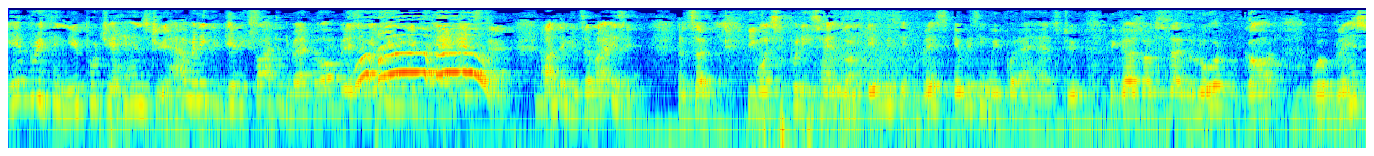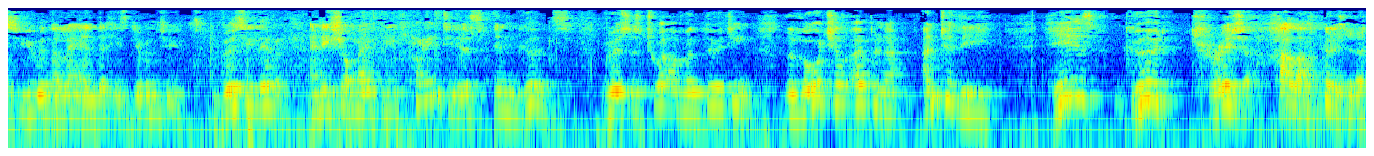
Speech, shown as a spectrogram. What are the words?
everything you put your hands to. How many could get excited about God blessing everything you put your hands to? I think it's amazing. And so he wants to put his hands on everything, bless everything we put our hands to. It goes on to say, The Lord God will bless you in the land that he's given to you. Verse 11, and he shall make thee plenteous in goods verses 12 and 13. The Lord shall open up unto thee his good treasure. Hallelujah.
